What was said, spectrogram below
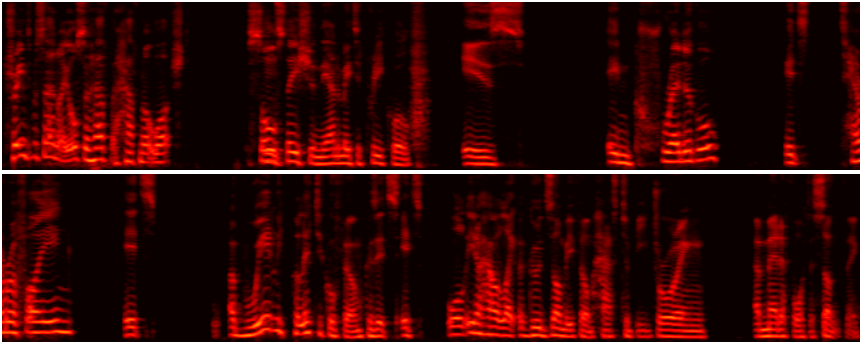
Train to Busan, I also have, but have not watched. Seoul Hmm. Station, the animated prequel, is incredible. It's terrifying. It's a weirdly political film because it's it's all you know how like a good zombie film has to be drawing a metaphor to something.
